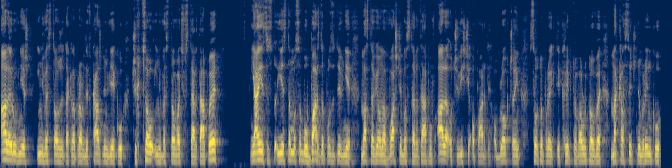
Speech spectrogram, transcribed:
ale również inwestorzy tak naprawdę w każdym wieku, czy chcą inwestować w startupy. Ja jest, jestem osobą bardzo pozytywnie nastawiona właśnie do startupów, ale oczywiście opartych o blockchain. Są to projekty kryptowalutowe. Na klasycznym rynku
